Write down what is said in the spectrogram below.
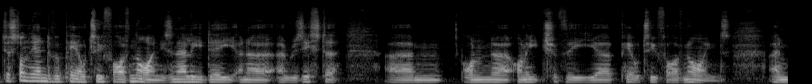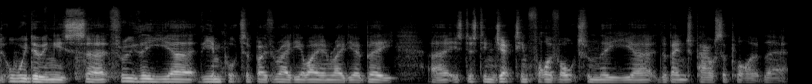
just on the end of a PL259 is an LED and a, a resistor um, on uh, on each of the uh, PL259s and all we're doing is uh, through the uh, the inputs of both radio A and radio B uh, is just injecting 5 volts from the uh, the bench power supply up there.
